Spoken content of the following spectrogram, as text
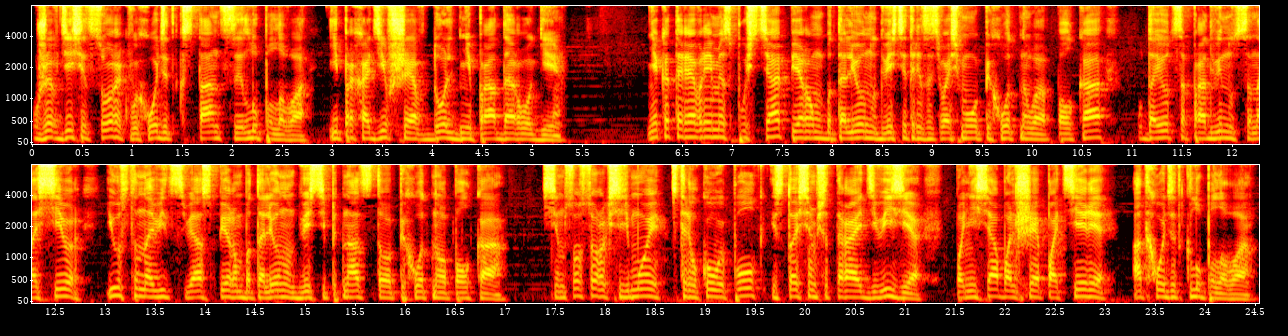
уже в 10.40 выходит к станции Луполова и проходившая вдоль Днепра дороги. Некоторое время спустя первому батальону 238-го пехотного полка удается продвинуться на север и установить связь с первым батальоном 215-го пехотного полка. 747-й стрелковый полк и 172-я дивизия, понеся большие потери, отходят к Луполово.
